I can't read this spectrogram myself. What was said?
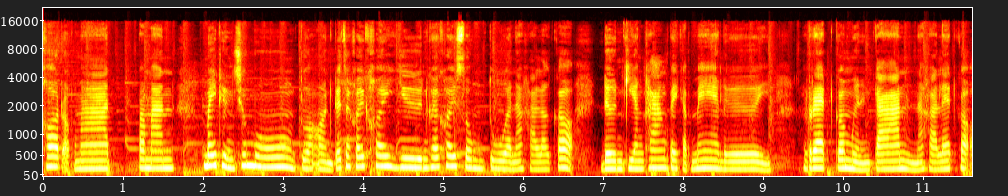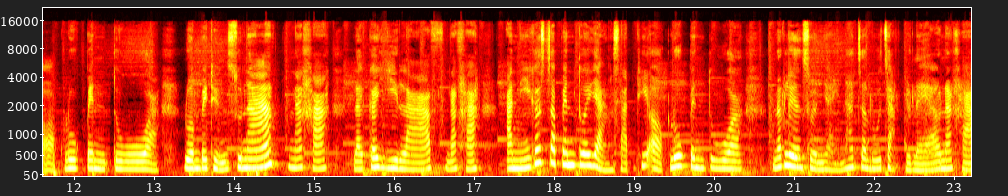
คลอดออกมาประมาณไม่ถึงชั่วโมง ตัวอ่อนก็จะค่อยๆ ยืน ค่อยๆ ทรงตัวนะคะ แล้วก็เดินเคียงข้างไปกับแม่เลย แรดก็เหมือนกันนะคะ แรดก็ออกลูกเป็นตัว รวมไปถึงสุนัขนะคะ แล้วก็ยีราฟนะคะ อันนี้ก็จะเป็นตัวอย่างสัตว์ที่ออกลูกเป็นตัว นักเรียนส่วนใหญ่น่าจะรู้จักอยู่แล้วนะคะ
